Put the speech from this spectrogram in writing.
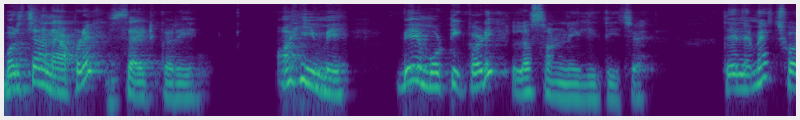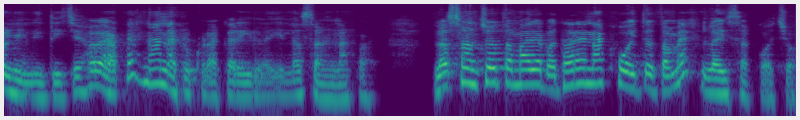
મરચાંને આપણે સાઈડ કરીએ. અહીં મેં બે મોટી કડી લસણની લીધી છે. તેને મેં છોલી લીધી છે. હવે આપણે નાના ટુકડા કરી લઈએ લસણના પણ. લસણ જો તમારે વધારે નાખવું હોય તો તમે લઈ શકો છો.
